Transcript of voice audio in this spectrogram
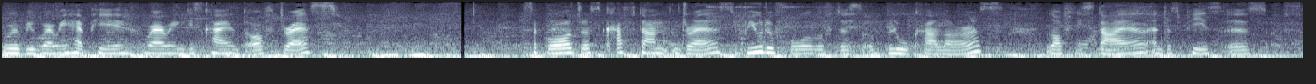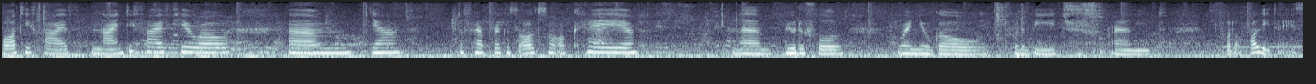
you will be very happy wearing this kind of dress. It's a gorgeous kaftan dress beautiful with this blue colors. Lovely style. And this piece is 45 95 euro um, yeah the fabric is also okay. Uh, beautiful when you go to the beach and for the holidays.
